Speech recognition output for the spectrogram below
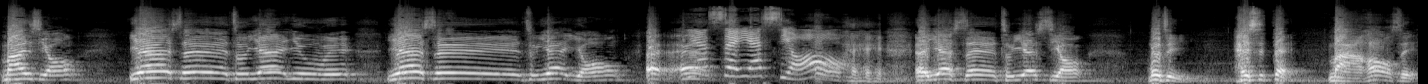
蛮香，也是出也有味，也是出也用，哎。哎也，是也哦小。嘿嘿嘿，哎也是出也香，妹子还是的蛮好吃，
